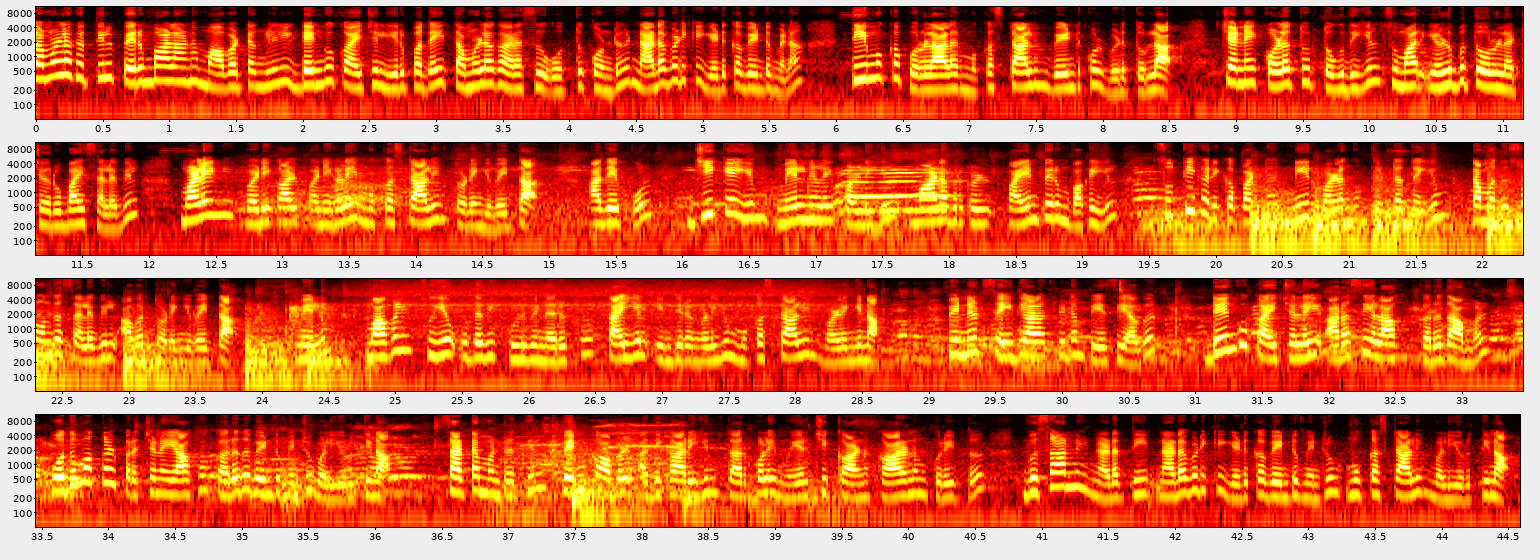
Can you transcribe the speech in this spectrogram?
தமிழகத்தில் பெரும்பாலான மாவட்டங்களில் டெங்கு காய்ச்சல் இருப்பதை தமிழக அரசு ஒத்துக்கொண்டு நடவடிக்கை எடுக்க வேண்டும் என திமுக பொருளாளர் மு ஸ்டாலின் வேண்டுகோள் விடுத்துள்ளார். சென்னை கொளத்தூர் தொகுதியில் சுமார் எழுபத்தோரு லட்சம் ரூபாய் செலவில் மழைநீர் வடிகால் பணிகளை மு ஸ்டாலின் தொடங்கி வைத்தார். அதேபோல் ஜிகேஎம் மேல்நிலைப் பள்ளியில் மாணவர்கள் பயன்பெறும் வகையில் சுத்திகரிக்கப்பட்ட நீர் வழங்கும் திட்டத்தையும் தமது சொந்த செலவில் அவர் தொடங்கி வைத்தார். மேலும் மகளிர் சுய உதவி குழுவினருக்கு தையல் எந்திரங்களையும் மு ஸ்டாலின் வழங்கினார். பின்னர் செய்தியாளர்களிடம் பேசிய அவர் டெங்கு காய்ச்சலை அரசியலாக கருதாமல் பொதுமக்கள் பிரச்சனையாக கருத வேண்டும் என்று வலியுறுத்தினார். சட்டமன்றத்தில் பெண் காவல் அதிகாரியின் தற்கொலை முயற்சிக்கான காரணம் குறித்து விசாரணை நடத்தி நடவடிக்கை எடுக்க வேண்டும் என்றும் மு. ஸ்டாலின் வலியுறுத்தினார்.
